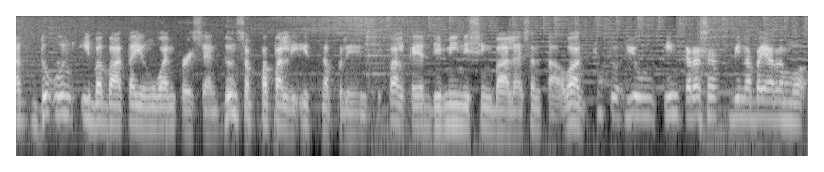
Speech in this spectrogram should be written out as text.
at doon ibabata yung 1% doon sa papaliit na principal. Kaya diminishing balance ang tawag. Ito, yung interest na binabayaran mo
